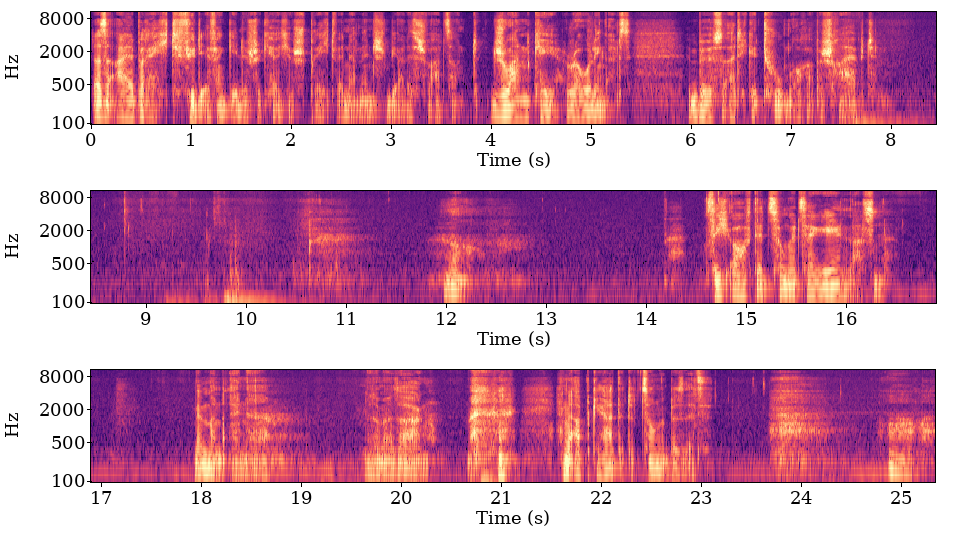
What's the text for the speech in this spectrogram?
dass Albrecht für die evangelische Kirche spricht, wenn er Menschen wie Alice Schwarzer und Joan K. Rowling als bösartige Tumorer beschreibt. So. Sich auf der Zunge zergehen lassen wenn man eine, wie soll man sagen, eine abgehärtete Zunge besitzt. Oh Mann.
